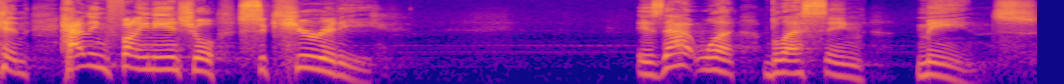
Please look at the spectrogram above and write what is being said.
and having financial security. Is that what blessing means?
